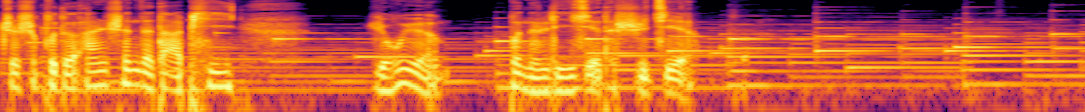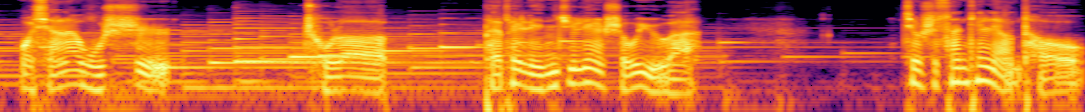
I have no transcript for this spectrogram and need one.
这是不得安生的大批永远不能理解的世界。我闲来无事，除了陪陪邻居练手语外，就是三天两头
